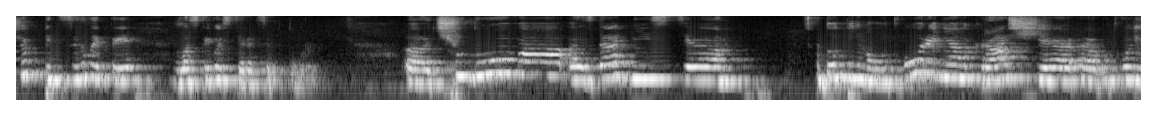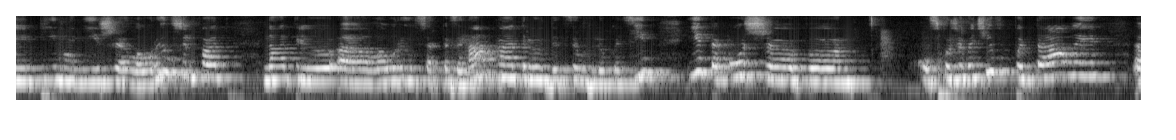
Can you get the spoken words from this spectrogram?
щоб підсилити властивості рецептури. Е, Чудова е, здатність е, до піноутворення краще утворює піну, ніж лаурилсульфат натрію, лаурилсарказинат натрію, децилглюкозид. І також в споживачів питали е,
